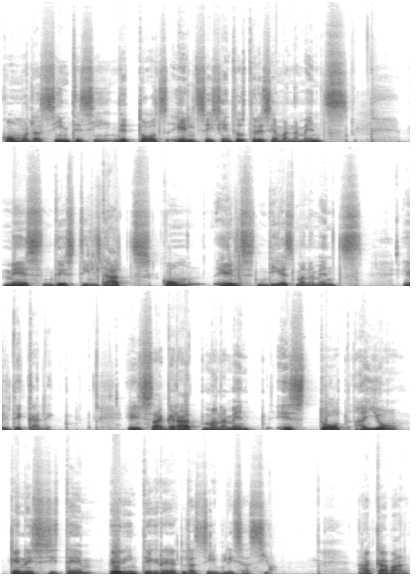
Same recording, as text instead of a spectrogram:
com la síntesi de tots els 613 manaments, més destildats com els 10 manaments, el decàleg. El sagrat manament és tot allò que necessitem per integrar la civilització. Acabant,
